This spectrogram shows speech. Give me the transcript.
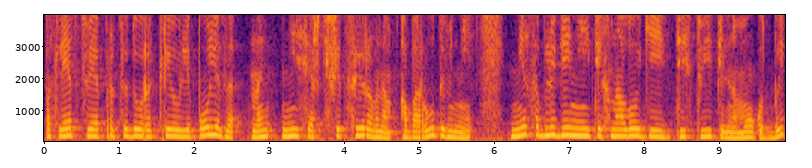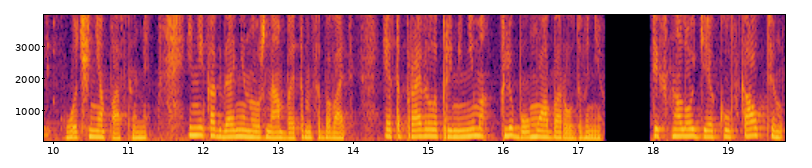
Последствия процедуры криолиполиза на несертифицированном оборудовании, несоблюдение технологии действительно могут быть очень опасными. И никогда не нужно об этом забывать. Это правило применимо к любому оборудованию. Технология Cool Sculpting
